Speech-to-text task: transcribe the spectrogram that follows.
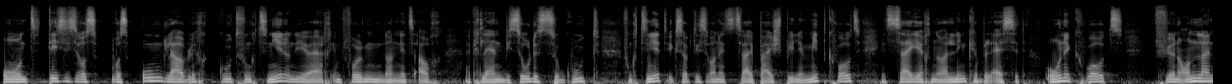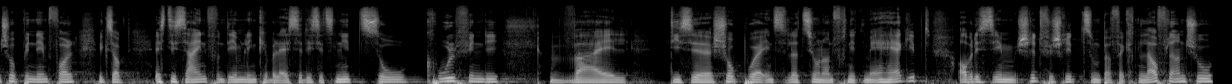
Und das ist was, was unglaublich gut funktioniert und ich werde euch im Folgenden dann jetzt auch erklären, wieso das so gut funktioniert. Wie gesagt, das waren jetzt zwei Beispiele mit Quotes. Jetzt zeige ich euch noch ein Linkable Asset ohne Quotes für einen Online-Shop in dem Fall. Wie gesagt, das Design von dem Linkable Asset ist jetzt nicht so cool, finde ich, weil diese Shopware-Installation einfach nicht mehr hergibt. Aber das ist eben Schritt für Schritt zum perfekten Lauflernschuh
